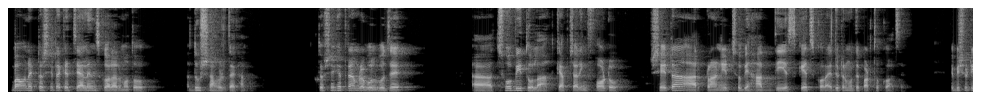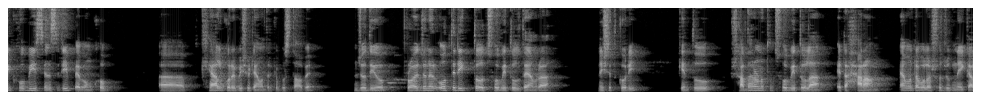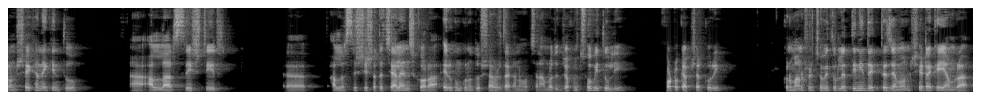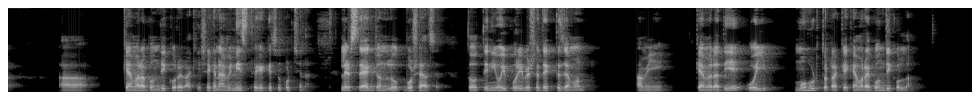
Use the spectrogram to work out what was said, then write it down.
বা অনেকটা সেটাকে চ্যালেঞ্জ করার মতো দুঃসাহস দেখানো। তো সেক্ষেত্রে আমরা বলব যে ছবি তোলা ক্যাপচারিং ফটো সেটা আর প্রাণীর ছবি হাত দিয়ে স্কেচ করা, এই দুটার মধ্যে পার্থক্য আছে। এই বিষয়টি খুবই সেন্সিটিভ এবং খুব খেয়াল করে বিষয়টি আমাদেরকে বুঝতে হবে। যদিও প্রয়োজনের অতিরিক্ত ছবি তুলতে আমরা নিষেধ করি, কিন্তু সাধারণত ছবি তোলা এটা হারাম, এমনটা বলার সুযোগ নেই, কারণ সেখানে কিন্তু আল্লাহর সৃষ্টির আল্লাহর সৃষ্টির সাথে চ্যালেঞ্জ করা, এরকম কোনো দুঃসাহস দেখানো হচ্ছে না। আমরা যখন ছবি তুলি ফটো ক্যাপচার করি, কোনো মানুষের ছবি তুললে তিনি দেখতে যেমন, সেটাকেই আমরা ক্যামেরা বন্দি করে রাখি। সেখানে আমি নিজ থেকে কিছু করছি না। লেটসে একজন লোক বসে আছে, তো তিনি ওই পরিবেশে দেখতে যেমন, আমি ক্যামেরা দিয়ে ওই মুহূর্তটাকে ক্যামেরায় বন্দি করলাম।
